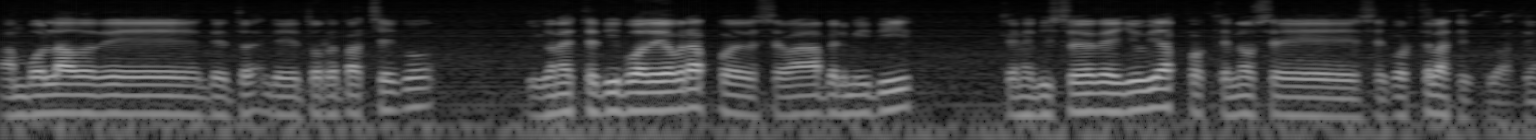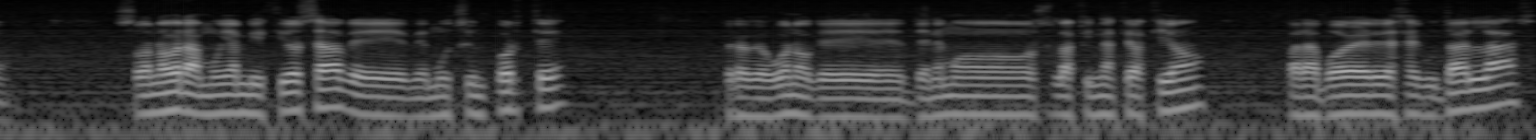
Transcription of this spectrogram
ambos lados de, Torre Pacheco y con este tipo de obras pues se va a permitir que en episodios de lluvias pues que no se, corte la circulación. Son obras muy ambiciosas, de, mucho importe pero que bueno, que tenemos la financiación para poder ejecutarlas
